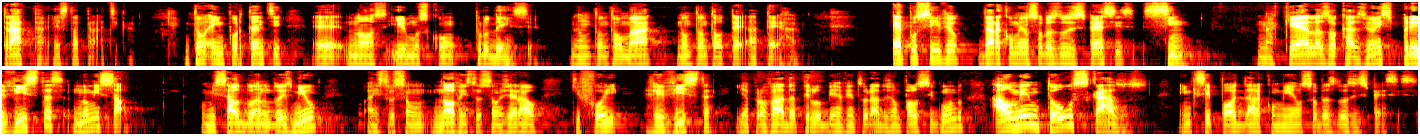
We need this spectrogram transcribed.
trata esta prática. Então é importante é, nós irmos com prudência. Não tanto ao mar, não tanto à terra. É possível dar a comunhão sobre as duas espécies? Sim, naquelas ocasiões previstas no missal. O missal do ano 2000, a instrução, nova instrução geral que foi revista e aprovada pelo bem-aventurado João Paulo II, aumentou os casos em que se pode dar a comunhão sobre as duas espécies,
